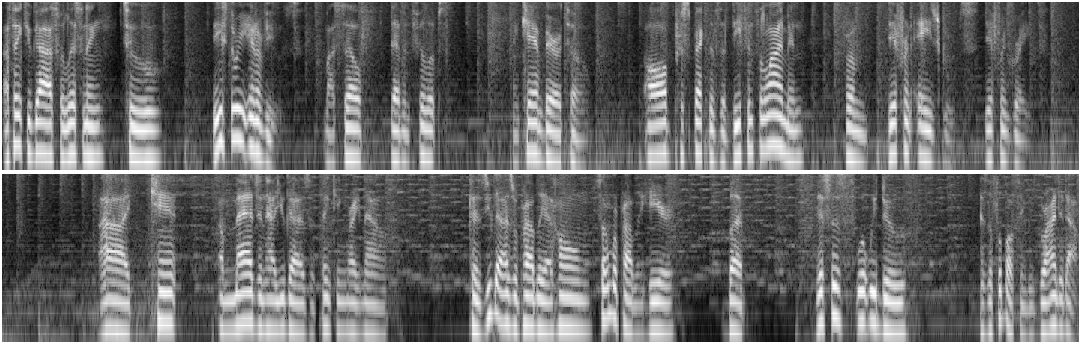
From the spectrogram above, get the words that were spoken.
I thank you guys for listening to these three interviews myself, Devin Phillips, and Cam Baratow. All perspectives of defensive linemen from different age groups, different grades. I can't imagine how you guys are thinking right now because you guys were probably at home, some were probably here, but this is what we do as a football team. We grind it out.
